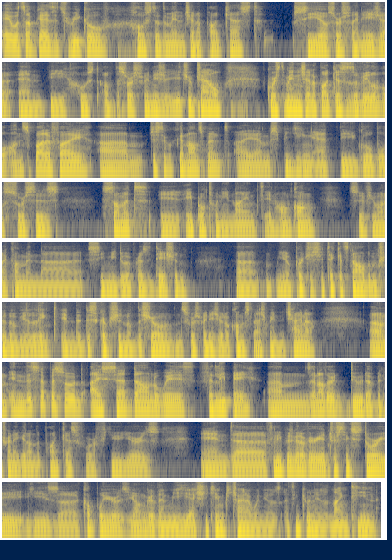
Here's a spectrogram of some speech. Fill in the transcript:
Hey, what's up, guys? It's Rico, host of the Made in China podcast, CEO of SourceFind Asia, and the host of the SourceFind Asia YouTube channel. Of course, the Made in China podcast is available on Spotify. Um, just a quick announcement I am speaking at the Global Sources Summit April 29th in Hong Kong. So if you want to come and uh, see me do a presentation, uh, you know, purchase your tickets now. I'm sure there'll be a link in the description of the show on sourcefindasia.com slash made in China. Um, in this episode, I sat down with Felipe. Um, another dude I've been trying to get on the podcast for a few years. And uh, Felipe's got a very interesting story. He's a couple years younger than me. He actually came to China when he was, I think, when he was 19,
